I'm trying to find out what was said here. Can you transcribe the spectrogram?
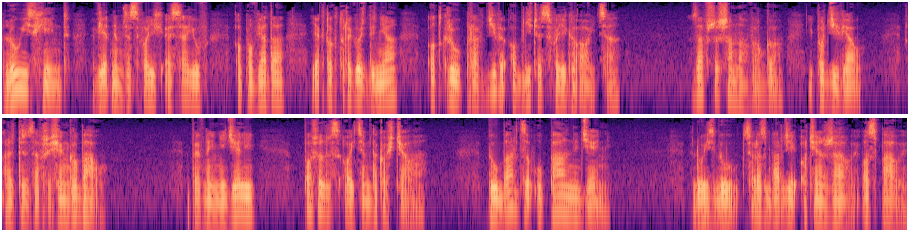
Louis Hind w jednym ze swoich esejów opowiada, jak to któregoś dnia odkrył prawdziwe oblicze swojego ojca. Zawsze szanował go i podziwiał, ale też zawsze się go bał. Pewnej niedzieli poszedł z ojcem do kościoła. Był bardzo upalny dzień. Louis był coraz bardziej ociężały, ospały.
